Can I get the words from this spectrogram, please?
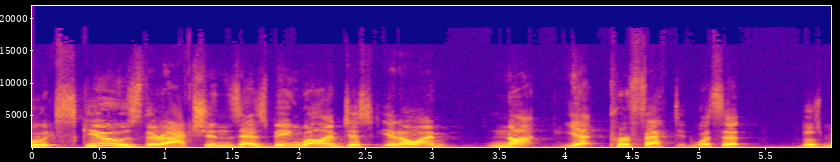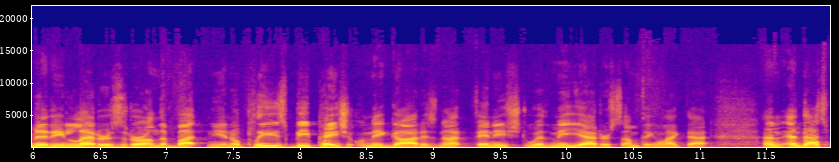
who excuse their actions as being, well, I'm just, you know, I'm not yet perfected. What's that? Those many letters that are on the button, you know, please be patient with me. God is not finished with me yet, or something like that. And, and that's,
